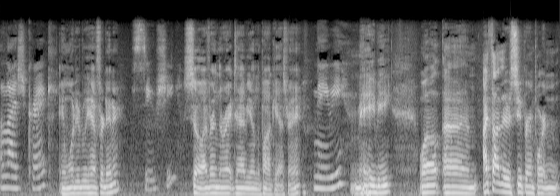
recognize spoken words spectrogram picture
Elijah Craig. And what did we have for dinner? Sushi. So I've earned the right to have you on the podcast, right? Maybe. Maybe. Well, um, I thought that it was super important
